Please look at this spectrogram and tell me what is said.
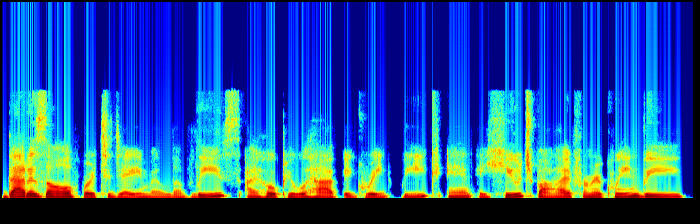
That is all for today, my lovelies. I hope you will have a great week and a huge bye from your queen bee.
